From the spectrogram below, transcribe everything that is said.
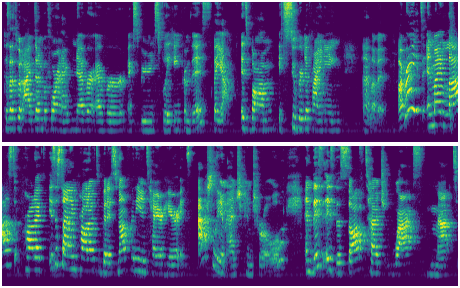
because that's what I've done before and I've never ever experienced flaking from this. But yeah, it's bomb. It's super defining and I love it. All right, and my last product is a styling product, but it's not for the entire hair. It's actually an edge control. And this is the Soft Touch Wax Matte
